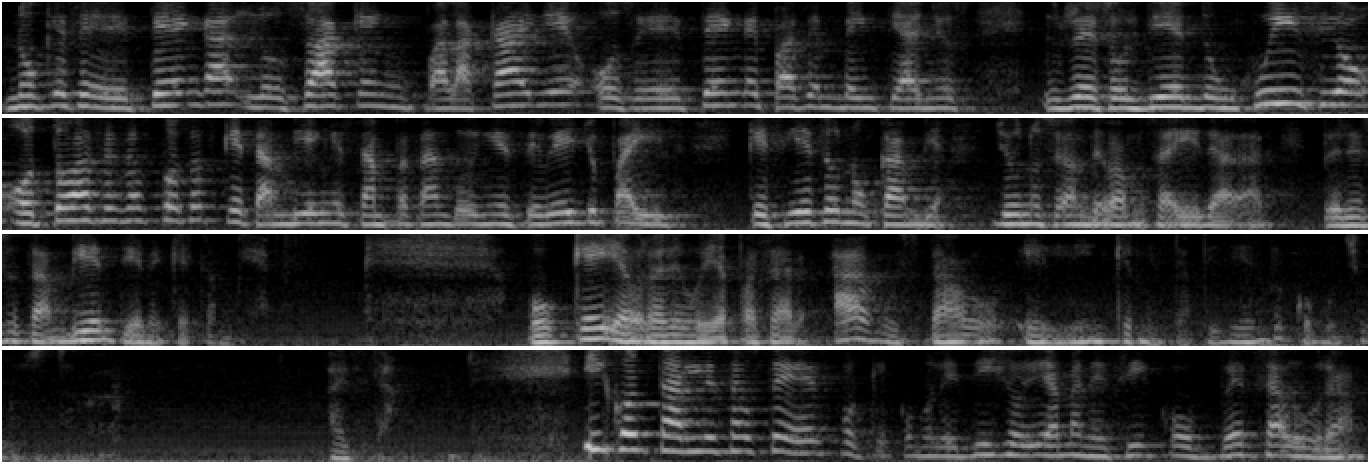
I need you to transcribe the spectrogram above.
No que se detenga, lo saquen para la calle o se detenga y pasen 20 años resolviendo un juicio o todas esas cosas que también están pasando en este bello país, que si eso no cambia, yo no sé dónde vamos a ir a dar, pero eso también tiene que cambiar. Ok, ahora le voy a pasar a Gustavo el link que me está pidiendo con mucho gusto. Ahí está. Y contarles a ustedes, porque como les dije, hoy amanecí conversadora,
